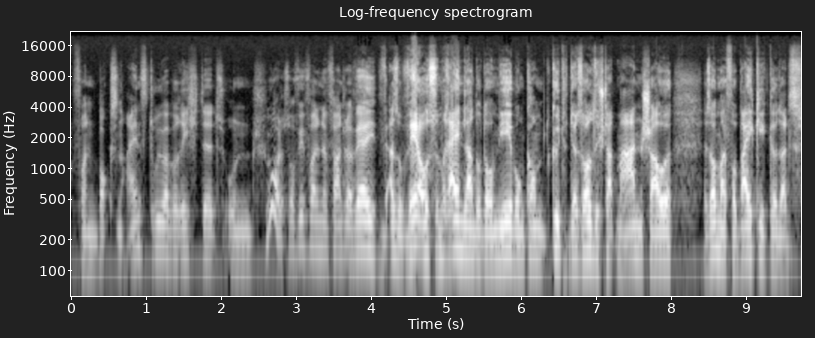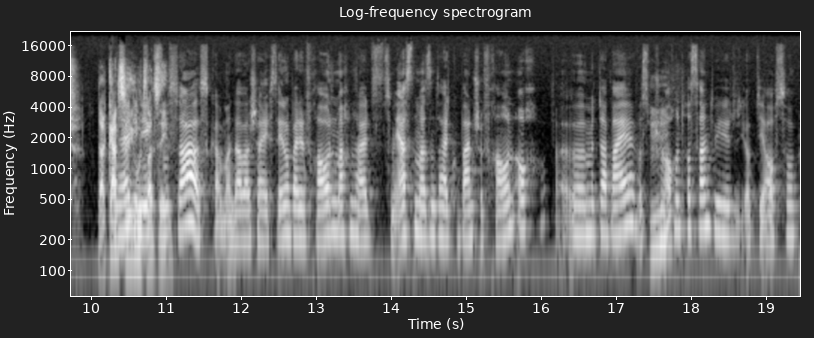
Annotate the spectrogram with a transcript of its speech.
von Boxen 1 drüber berichtet und ja, das ist auf jeden Fall eine Veranstaltung. Wer, also wer aus dem Rheinland oder Umgebung kommt, der soll sich das mal anschauen. Der soll mal vorbeikicken, das, da kannst ja, du gut was sehen. Stars kann man da wahrscheinlich sehen. Und bei den Frauen machen halt, zum ersten Mal sind halt kubanische Frauen auch äh, mit dabei. Was Mhm. schon auch interessant, wie, ob die auch so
